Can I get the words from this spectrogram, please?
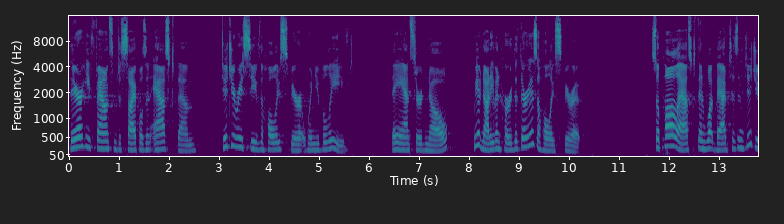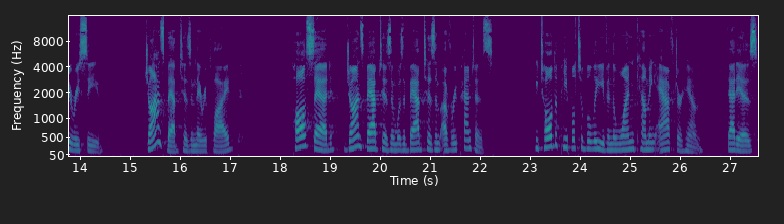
There he found some disciples and asked them, Did you receive the Holy Spirit when you believed? They answered, No, we have not even heard that there is a Holy Spirit. So Paul asked, Then what baptism did you receive? John's baptism, they replied. Paul said, John's baptism was a baptism of repentance. He told the people to believe in the one coming after him, that is,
